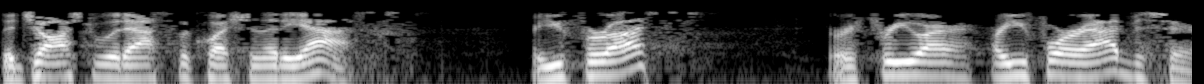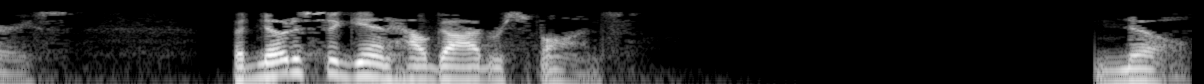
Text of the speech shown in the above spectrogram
that Joshua would ask the question that he asks Are you for us? Or for you are, are you for our adversaries? But notice again how God responds No.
